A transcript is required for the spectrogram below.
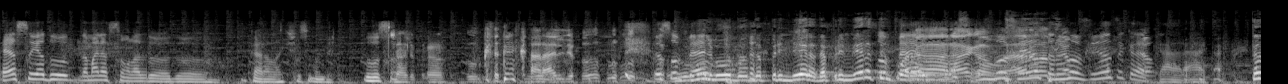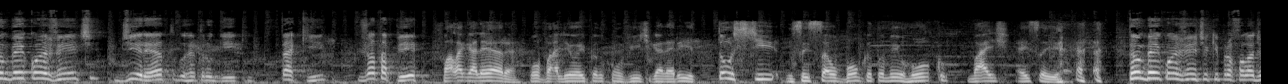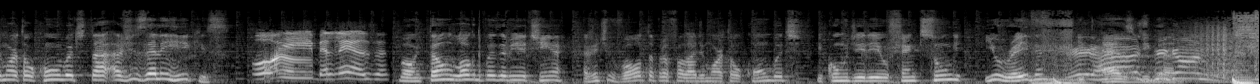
Essa e a do, da malhação lá do, do, do cara lá, que esqueci o nome dele. Lulu Charlie Brown. Caralho, Lulu. Eu sou velho. Lulu, da primeira, da primeira temporada. Caraca, Anos 90, mano. anos 90, cara. Caraca. Também com a gente, direto do Retro Geek, tá aqui JP. Fala galera, pô, valeu aí pelo convite, galera. E toast, não sei se saiu bom que eu tô meio rouco, mas é isso aí. Também com a gente aqui pra falar de Mortal Kombat tá a Gisele Henriques. Oi, beleza? Bom, então logo depois da vinhetinha a gente volta pra falar de Mortal Kombat e como diria o Shang Tsung e o Raiden, it has begun.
